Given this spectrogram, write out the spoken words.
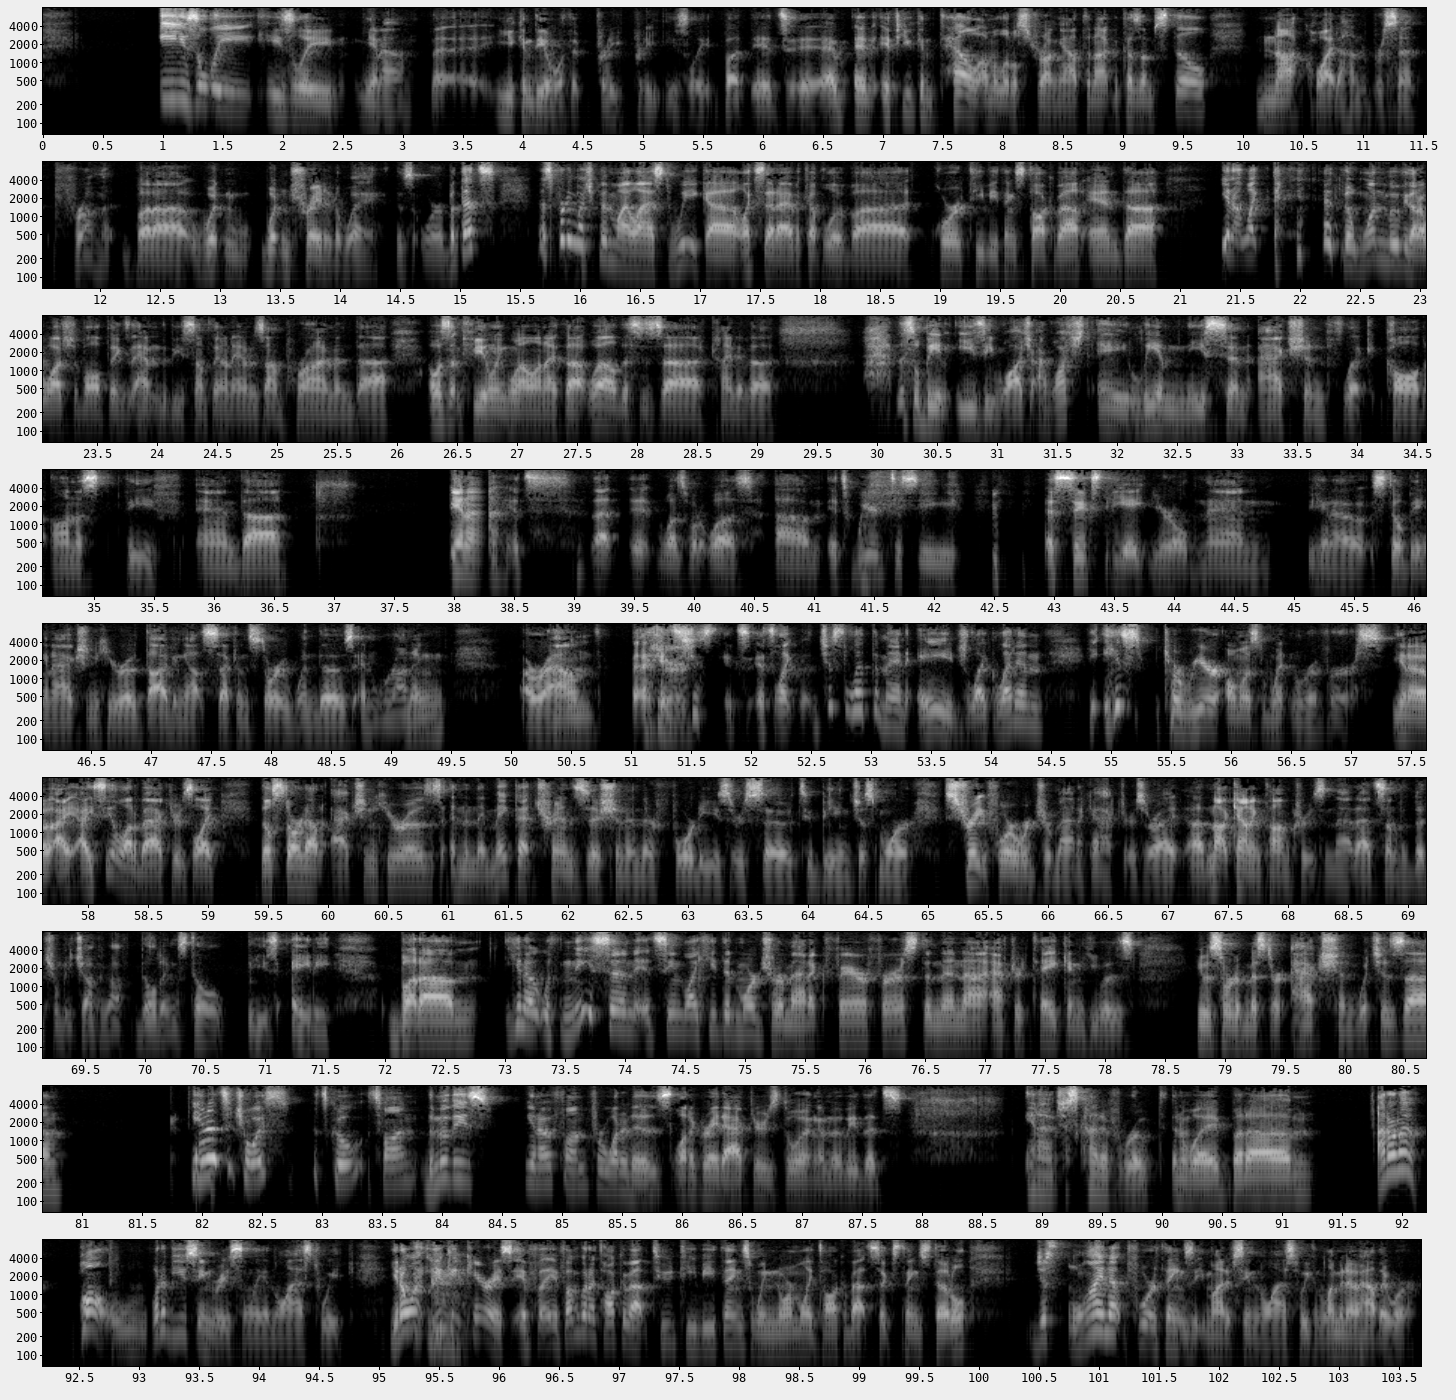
Easily, easily, you know, uh, you can deal with it pretty, pretty easily. But it's if you can tell, I'm a little strung out tonight because I'm still not quite 100 percent from it. But uh, wouldn't wouldn't trade it away, as it were. But that's that's pretty much been my last week. Uh, like I said, I have a couple of uh, horror TV things to talk about, and uh, you know, like the one movie that I watched of all things, it happened to be something on Amazon Prime, and uh, I wasn't feeling well, and I thought, well, this is uh, kind of a this will be an easy watch. I watched a Liam Neeson action flick called Honest Thief, and uh, you know, it's that it was what it was. Um, it's weird to see a 68 year old man, you know, still being an action hero, diving out second story windows and running around Sure. It's just it's it's like just let the man age. Like let him. He, his career almost went in reverse. You know, I, I see a lot of actors like they'll start out action heroes and then they make that transition in their forties or so to being just more straightforward dramatic actors. Right? Uh, not counting Tom Cruise in that. That son of a bitch will be jumping off buildings till he's eighty. But um, you know, with Neeson, it seemed like he did more dramatic fare first, and then uh, after Taken, he was he was sort of Mr. Action, which is, um, you know, it's a choice. It's cool. It's fun. The movie's, you know, fun for what it is. A lot of great actors doing a movie that's, you know, just kind of rote in a way. But um, I don't know. Paul, what have you seen recently in the last week? You know what? You can carry us. If if I'm going to talk about two TV things, we normally talk about six things total. Just line up four things that you might have seen in the last week and let me know how they were.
